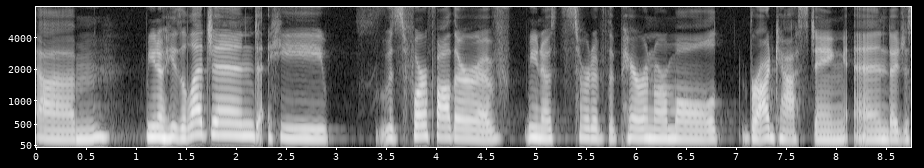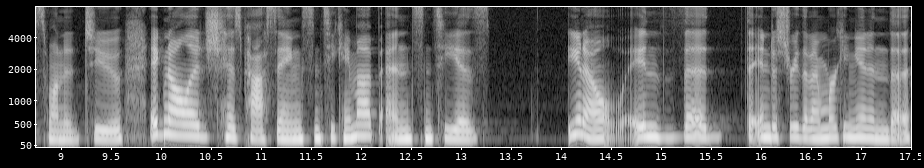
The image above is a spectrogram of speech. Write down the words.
Um, you know, he's a legend. He was forefather of, you know, sort of the paranormal broadcasting. And I just wanted to acknowledge his passing since he came up and since he is, you know, in the the industry that I'm working in and the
